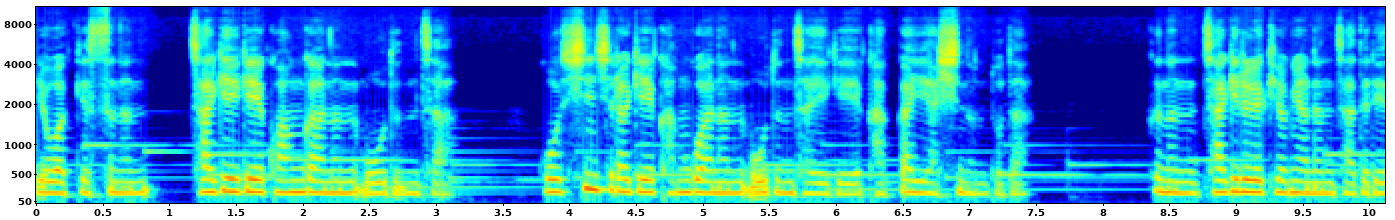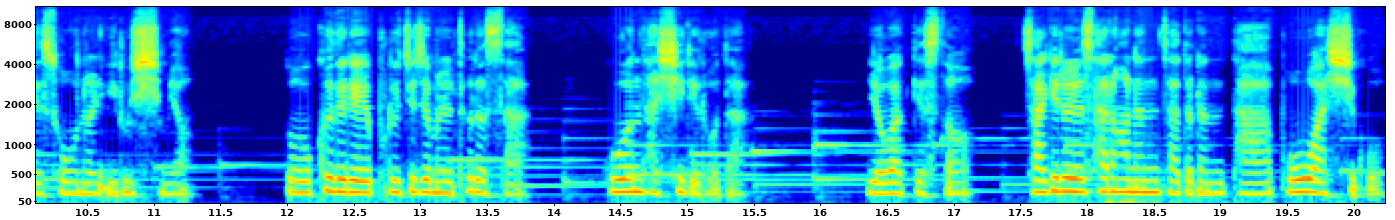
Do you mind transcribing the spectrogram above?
여호와께서는 자기에게 관가하는 모든 자, 곧 신실하게 간구하는 모든 자에게 가까이 하시는도다. 그는 자기를 경외하는 자들의 소원을 이루시며 또 그들의 부르짖음을 들으사 구원하시리로다. 여호와께서 자기를 사랑하는 자들은 다 보호하시고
